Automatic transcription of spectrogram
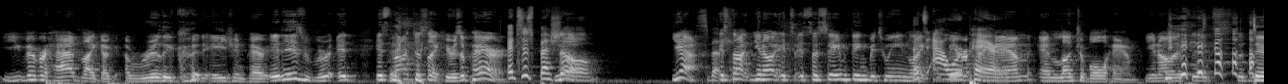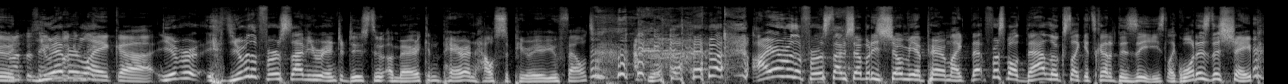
you've ever had like a, a really good Asian pear. It is it. It's not just like here's a pear. It's a special. No. yeah, special. it's not. You know, it's it's the same thing between like It's our America pear. ham and Lunchable ham. You know, it's, it's, it's Dude, not the same you ever like uh you ever you ever the first time you were introduced to American pear and how superior you felt? I remember the first time somebody showed me a pear. I'm like, that. First of all, that looks like it's got a disease. Like, what is the shape?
